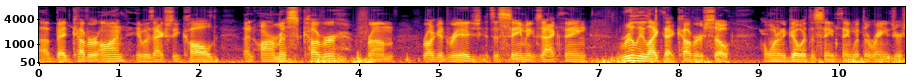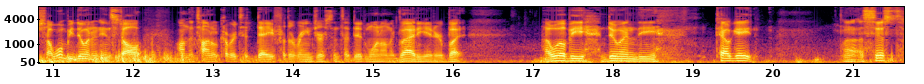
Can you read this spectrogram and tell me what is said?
uh, bed cover on. It was actually called an Armis cover from Rugged Ridge. It's the same exact thing. Really like that cover, so I wanted to go with the same thing with the Ranger. So I won't be doing an install on the tonneau cover today for the Ranger since I did one on the Gladiator, but I will be doing the tailgate uh, assist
